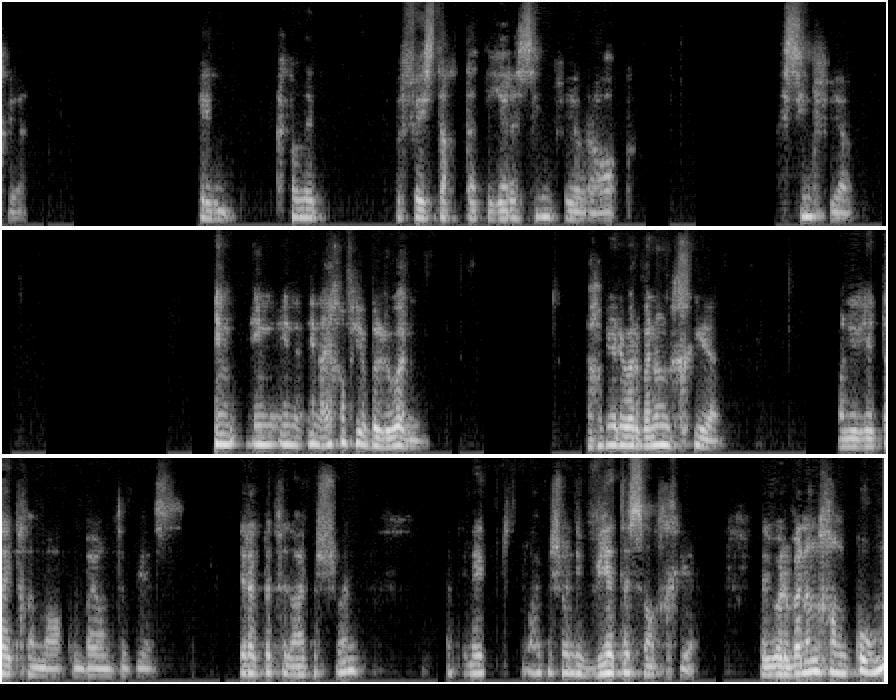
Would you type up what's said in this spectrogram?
gee. En ek wil net bevestig dat die Here sien vir jou raak. Hy sien vir jou. En en en en hy gaan vir jou beloon. Hy gaan vir jou die oorwinning gee wanneer jy tyd gaan maak om by hom te wees. Here ek bid vir daai persoon dat jy net daai persoon die wete sal gee. Die oorwinning gaan kom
